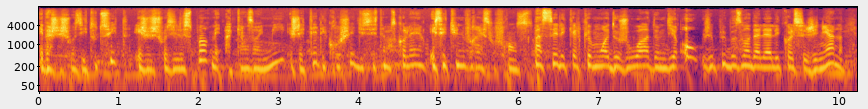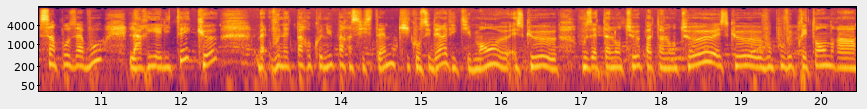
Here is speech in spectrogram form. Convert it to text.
eh ben, j'ai choisi tout de suite. Et j'ai choisi le sport, mais à 15 ans et demi, j'étais décrochée du système scolaire. Et c'est une vraie souffrance. Passer les quelques mois de joie, de me dire, oh, j'ai plus besoin d'aller à l'école, c'est génial, s'impose à vous la réalité que ben, vous n'êtes pas reconnu par un système qui considère effectivement, euh, est-ce que vous êtes talentueux, pas talentueux, est-ce que vous pouvez prétendre à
